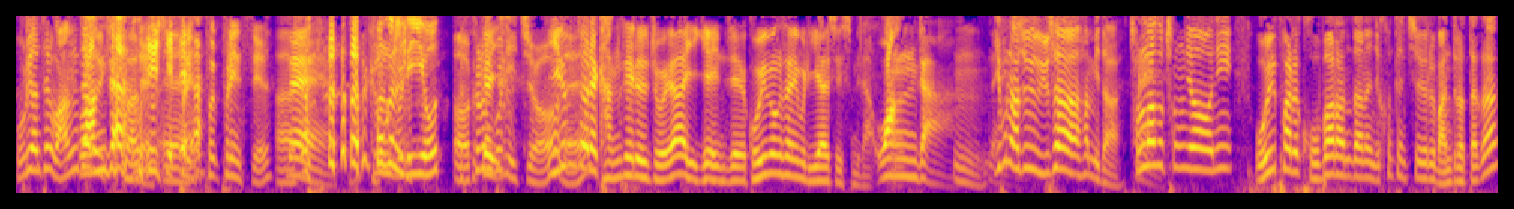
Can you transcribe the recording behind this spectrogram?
우리한테는 왕자. 왕자라고 얘기해. 프린- 프린스. 네. 혹은 리옷. 어, 그런 그러니까 분이 있죠. 이름절에 강세를 줘야 이게 이제 고유명사임을 이해할 수 있습니다. 왕자. 네. 음, 이분 아주 유사합니다. 전라도 청년이 5.18을 고발한다는 이제 콘텐츠를 만들었다가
